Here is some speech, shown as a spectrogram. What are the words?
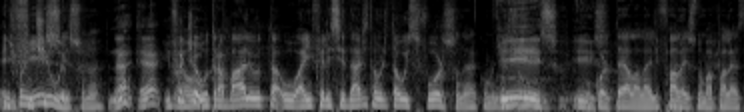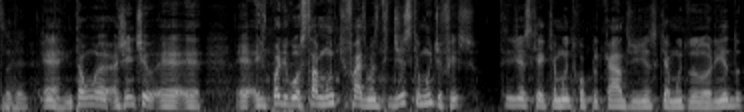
é infantil difícil. isso, né? né? É infantil. o, o trabalho, tá, o, a infelicidade está onde está o esforço, né? Como diz isso, o, isso. o Cortella lá, ele fala isso numa palestra dele. É, então a gente, é, é, a gente pode gostar muito que faz, mas tem dias que é muito difícil. Tem dias que, que, é muito complicado, tem dias que é muito dolorido.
